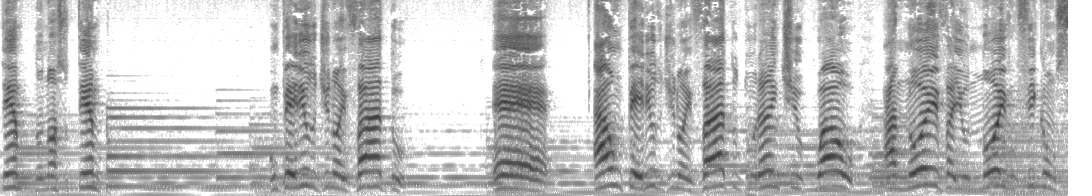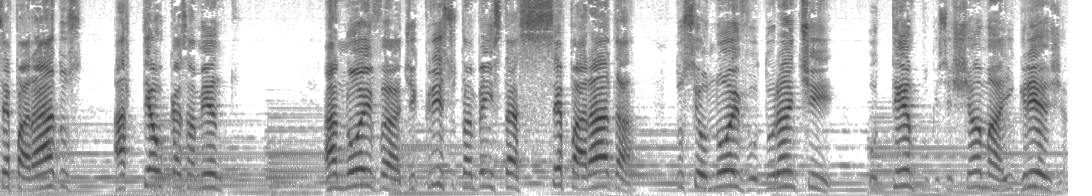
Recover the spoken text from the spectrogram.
tempos, no nosso tempo, um período de noivado é, há um período de noivado durante o qual a noiva e o noivo ficam separados até o casamento. A noiva de Cristo também está separada do seu noivo durante o tempo que se chama igreja.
